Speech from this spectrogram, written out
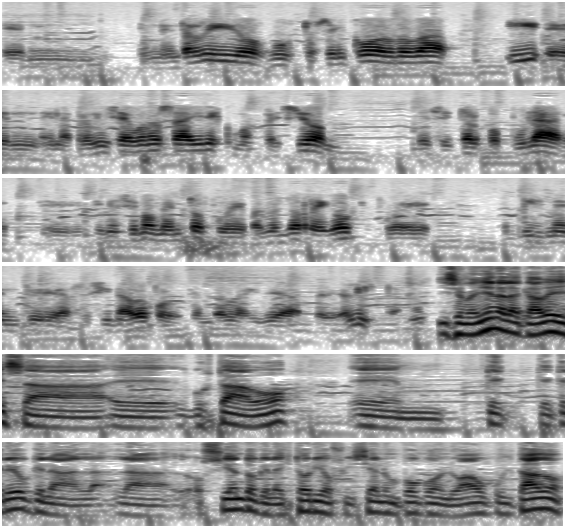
en, Entre Ríos, Bustos en Córdoba y en, la provincia de Buenos Aires como expresión del sector popular eh, en ese momento fue Manuel Dorrego, que fue vilmente asesinado por defender la idea federalista. Y se me viene a la cabeza, eh, Gustavo, em, que, creo que la, o siento que la historia oficial un poco lo ha ocultado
